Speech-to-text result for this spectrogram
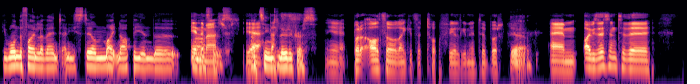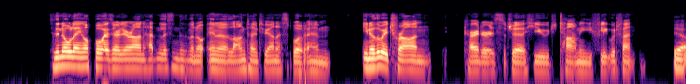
He won the final event, and he still might not be in the In the Masters. Masters, yeah, that seems ludicrous. Yeah, but also like it's a tough field to get into. But Yeah, um, I was listening to the to the No Laying Up boys earlier on. Hadn't listened to them in a long time to be honest. But um, you know the way Tron Carter is such a huge Tommy Fleetwood fan. yeah,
